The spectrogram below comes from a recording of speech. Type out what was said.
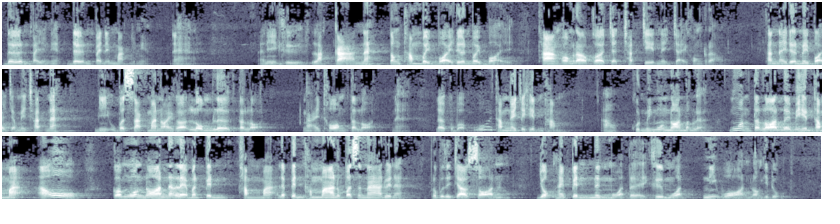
เดินไปอย่างเนี้ยเดินไปในมรรคอย่างเนี้ยนะอันนี้คือหลักการนะต้องทำบ่อยๆ เดินบ่อย ๆ ทางของเราก็จะชัดเจนในใจของเรา ท่านไหนเดินไม่บ่อยจะไม่ชัดนะ มีอุปสรรคมาหน่อยก็ล้มเลิกตลอดหงายท้องตลอดนะแล้วก็บอกโอ้ยทำไงจะเห็นธรรม เอา้าคุณไม่ง่วงนอนบ้างเหรอง่วงตลอดเลยไม่เห็นธรรมะ เอา้าก็ง่วงนอนนั่นแหละ มันเป็นธรรมะ และเป็นธรรมานุปัสสนาด้วยนะ พระพุทธเจ้าสอนยกให้เป็นหนึ่งหมวดเลย คือหมวดนิวรณ์ลองคิดดู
